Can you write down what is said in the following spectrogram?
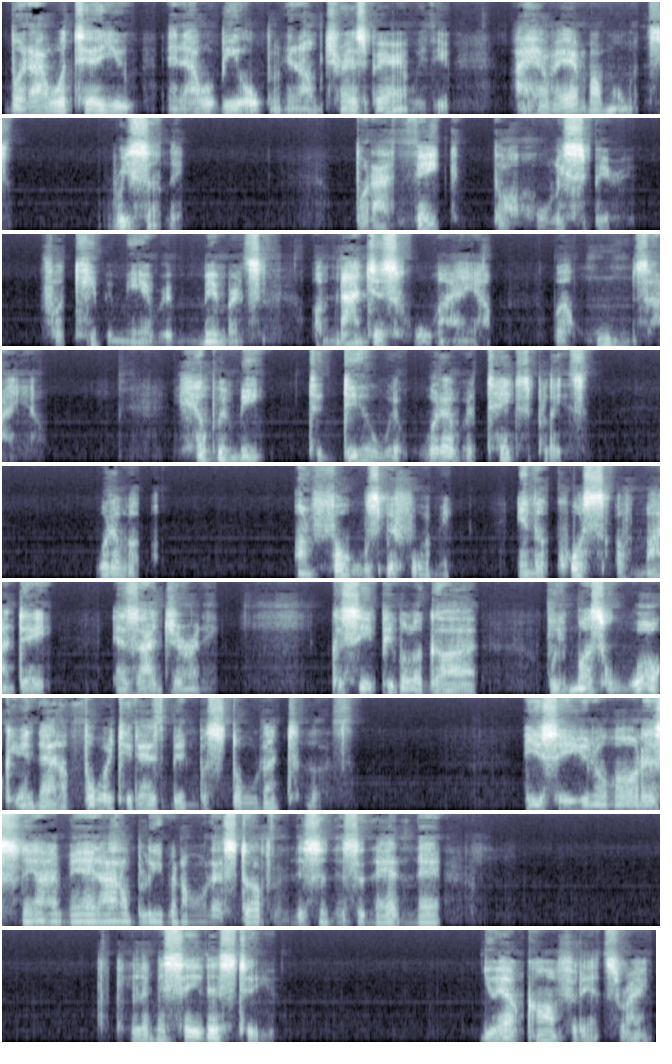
But I will tell you, and I will be open and I'm transparent with you. I have had my moments recently. But I thank the Holy Spirit for keeping me in remembrance of not just who I am, but whom's I am. Helping me to deal with whatever takes place, whatever unfolds before me in the course of my day as I journey. Because, see, people of God, we must walk in that authority that has been bestowed unto us. You say, you know, all this, man, I don't believe in all that stuff and this and this and that and that. Okay, let me say this to you. You have confidence, right?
